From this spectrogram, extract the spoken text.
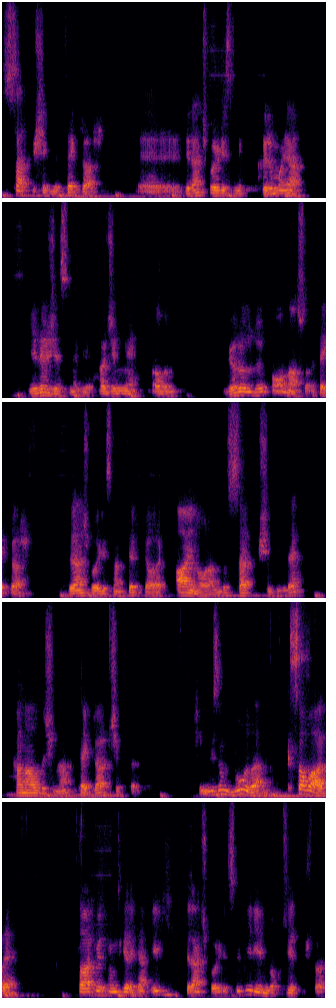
sert bir şekilde tekrar e, direnç bölgesini kırmaya gelircesine bir hacimli alım görüldü. Ondan sonra tekrar direnç bölgesinden tepki alarak aynı oranda sert bir şekilde kanal dışına tekrar çıktı. Şimdi bizim burada kısa vade takip etmemiz gereken ilk direnç bölgesi 1.29.74.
